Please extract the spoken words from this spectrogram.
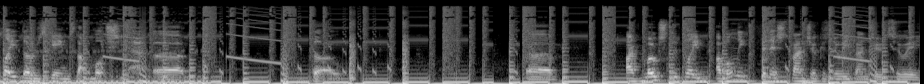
played those games that much yet, uh, though. Um, I've mostly played, I've only finished Banjo-Kazooie, Banjo-Tooie,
